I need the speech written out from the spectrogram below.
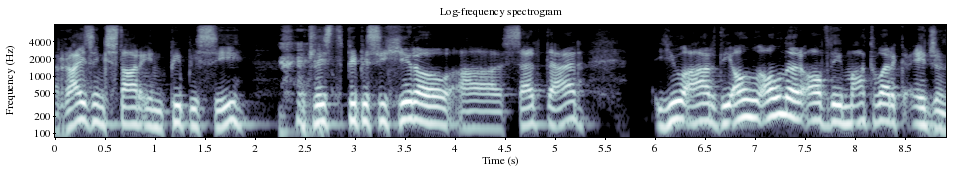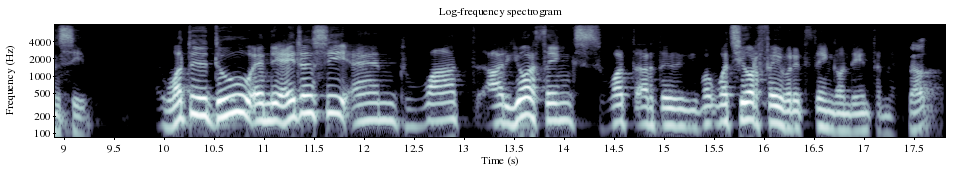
rising star in PPC. At least PPC Hero uh, said that you are the owner of the Maatwerk agency. What do you do in the agency, and what are your things? What are the what's your favorite thing on the internet? Well,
